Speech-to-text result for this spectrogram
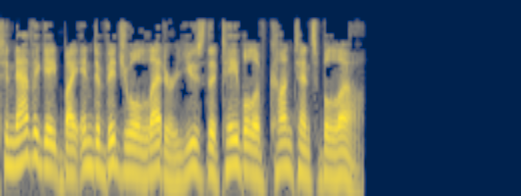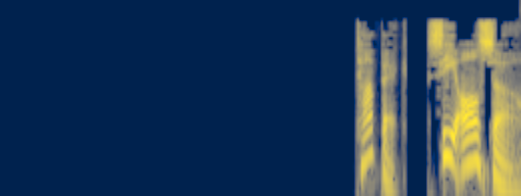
To navigate by individual letter use the table of contents below. See also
